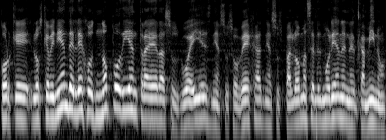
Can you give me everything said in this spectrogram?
porque los que venían de lejos no podían traer a sus bueyes, ni a sus ovejas, ni a sus palomas, se les morían en el camino.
